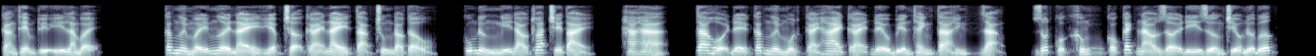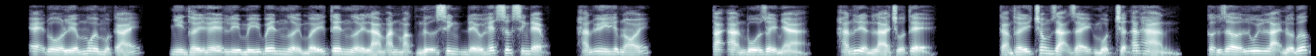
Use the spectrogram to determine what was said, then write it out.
càng thêm tùy ý làm vậy. Các ngươi mấy người này hiệp trợ cái này tạm trùng đào tẩu, cũng đừng nghĩ đào thoát chế tài, ha ha, ta hội để các ngươi một cái hai cái đều biến thành ta hình dạng, rốt cuộc không có cách nào rời đi giường chiếu nửa bước. E đồ liếm môi một cái, nhìn thấy hệ lý mỹ bên người mấy tên người làm ăn mặc nữ sinh đều hết sức xinh đẹp, hắn uy hiếp nói. Tại ản bố rời nhà, hắn liền là chúa tể. Cảm thấy trong dạ dày một trận ác hàn, cận giờ lui lại nửa bước,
